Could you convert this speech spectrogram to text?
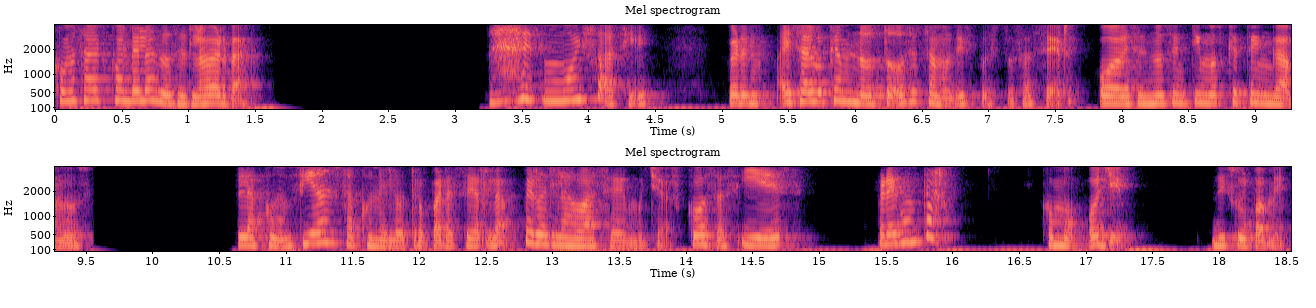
¿Cómo sabes cuál de las dos es la verdad? es muy fácil, pero es, es, algo que no todos estamos dispuestos a hacer o a veces no sentimos que tengamos la confianza con el otro para hacerla, pero es la base de muchas cosas y es preguntar. Como, oye, discúlpame,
